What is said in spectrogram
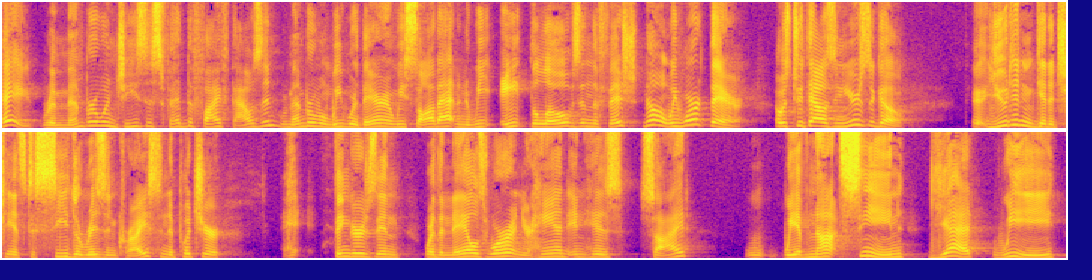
Hey, remember when Jesus fed the 5,000? Remember when we were there and we saw that and we ate the loaves and the fish? No, we weren't there. That was 2,000 years ago. You didn't get a chance to see the risen Christ and to put your fingers in where the nails were and your hand in his side. We have not seen, yet we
